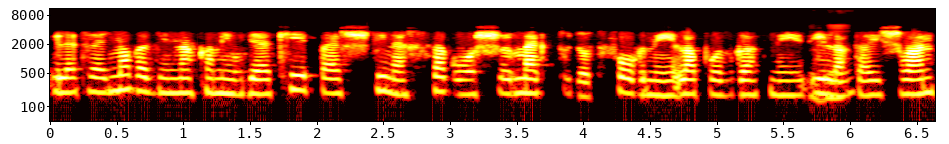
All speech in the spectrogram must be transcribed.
illetve egy magazinnak, ami ugye képes, színes, szagos, meg tudott fogni, lapozgatni, mhm. illata is van,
